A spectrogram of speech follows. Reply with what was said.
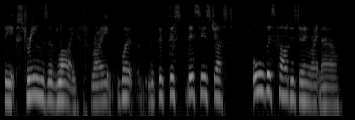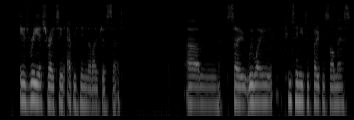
the extremes of life, right? What this this is just all this card is doing right now is reiterating everything that I've just said. Um, so we won't continue to focus on this,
